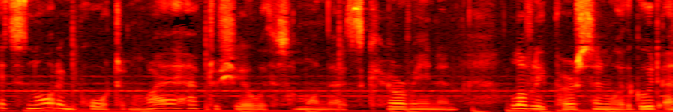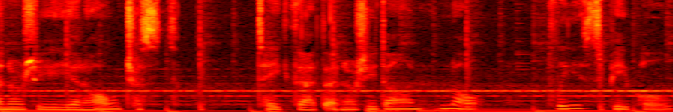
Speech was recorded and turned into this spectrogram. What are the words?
It's not important. Why I have to share with someone that's caring and lovely person with good energy, you know, just take that energy down? No. Please, people,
